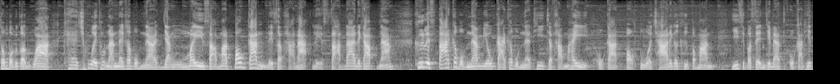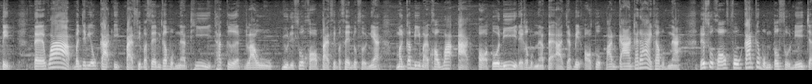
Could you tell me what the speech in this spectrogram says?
ต้องบอกไว้ก่อนว่าแค่ช่วยเท่านั้นนะครับผมนะยังไม่สามารถป้องกันในสถานะเลสตาร์ได้นะครับนะคือเลสตาร์ครับผมนะมีโอกาสครับผมนะที่จะทำให้โอกาสออกตัวช้าได้ก็คือประมาณ 20%ใช่ไหมโอกาสที่ติด แต่ว่ามันจะมีโอกาสอีก 80%ครับผมนะที่ถ้าเกิดเราอยู่ในส่วนของ 80%ตรงส่วนนี้มันก็มีหมายความว่าอาจออกตัวดีนะครับผมนะแต่อาจจะเป็นออกตัวปานกลางก็ได้ครับผมนะในส่วนของโฟกัสครับผมตรงส่วนนี้จะ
